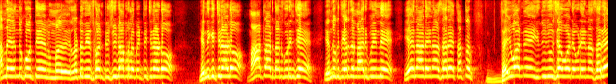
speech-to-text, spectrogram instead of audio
అన్న ఎందుకు లడ్డు తీసుకొని టిష్యూ పేపర్లో పెట్టించినాడు? ఎందుకు ఇచ్చినాడు? మాట్లాడు దాని గురించి. ఎందుకు తీర్థం ఆరిపోయింది ఏనాడైనా సరే చట్టం దైవాన్ని ఇది చూసేవాడు ఎవడైనా సరే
